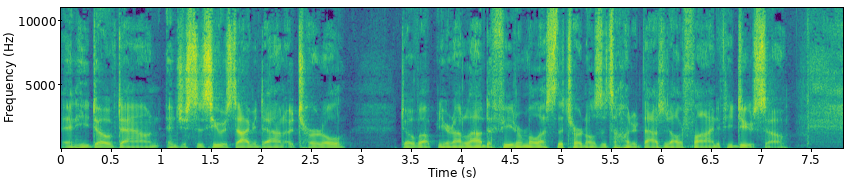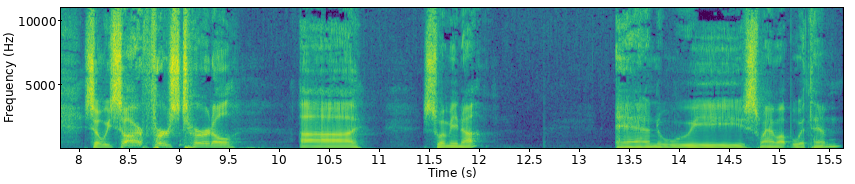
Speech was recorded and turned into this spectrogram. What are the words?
And he dove down, and just as he was diving down, a turtle dove up. You're not allowed to feed or molest the turtles. It's a hundred thousand dollar fine if you do so. So we saw our first turtle uh, swimming up, and we swam up with him,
